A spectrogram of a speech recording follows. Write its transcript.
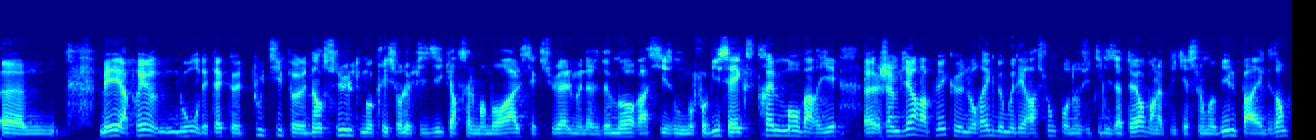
Euh, mais après, nous, on détecte tout type d'insultes, moqueries sur le physique, harcèlement moral, sexuel, menaces de mort, racisme, homophobie. C'est extrêmement varié. Euh, j'aime bien rappeler que nos règles de modération pour nos utilisateurs dans l'application mobile, par exemple,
